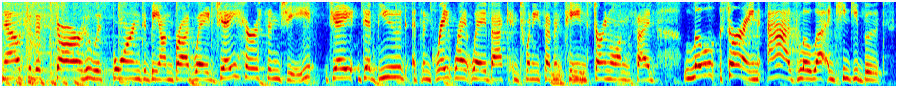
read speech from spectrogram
Now to the star who was born to be on Broadway, J. Harrison Ghee. Jay debuted at the Great White Way back in 2017, mm-hmm. starring alongside, Lo- starring as Lola and Kinky Boots,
